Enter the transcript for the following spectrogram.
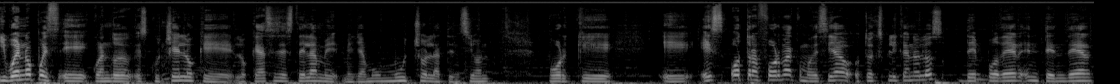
Y bueno, pues eh, cuando escuché lo que, lo que haces Estela me, llamó mucho la atención porque eh, es otra forma, como decía, tú explícanos, de poder entender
